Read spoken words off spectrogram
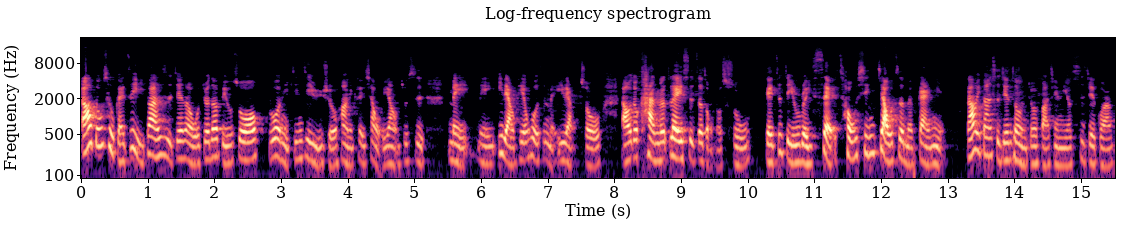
然后独处给自己一段时间呢，我觉得比如说，如果你经济允许的话，你可以像我一样，就是每每一两天或者是每一两周，然后就看个类似这种的书，给自己 reset 重新校正的概念。然后一段时间之后，你就会发现你的世界观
